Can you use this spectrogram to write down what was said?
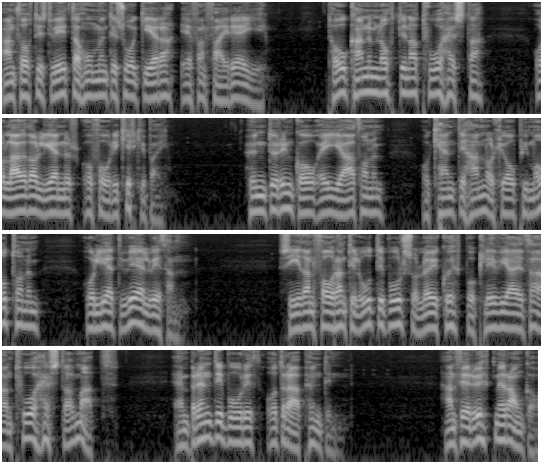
Hann þóttist vita hún myndi svo gera ef hann færi eigi. Tók hann um nóttina tvo hesta og lagði á lénur og fór í kirkjubæ. Hundurinn gó eigi að honum og kendi hann og hljópi mót honum og let vel við hann. Síðan fór hann til útibúrs og lauk upp og klifjaði þaðan tvo hesta af mat, en brendi búrið og drap hundin. Hann fer upp með rángá.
